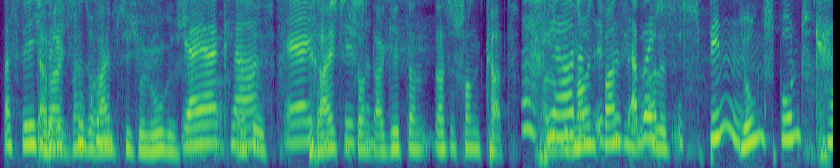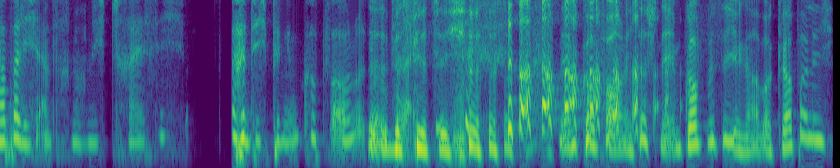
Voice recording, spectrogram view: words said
was will ich Ja, für aber die ich meine so Zukunft. rein psychologisch. Ja, ja, klar. Das ist Ja, ja, ich 30 verstehe schon, schon. da geht dann, das ist schon ein Cut. Ach, Also ja, bis das 29 ist es, aber alles ich, ich bin Jungspund. körperlich einfach noch nicht 30. Und ich bin im Kopf auch noch nicht Ja, bis 30. 40. nee, Im Kopf auch nicht. Das nee, Im Kopf bist du jünger, aber körperlich.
